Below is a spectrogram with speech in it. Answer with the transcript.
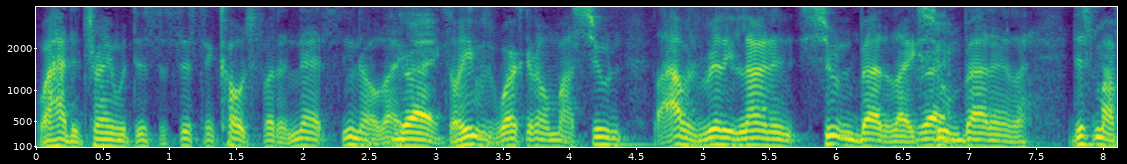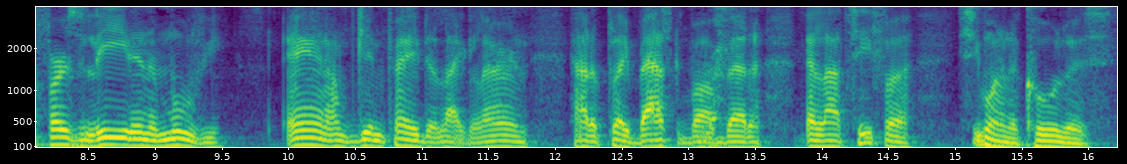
well, I had to train with this assistant coach for the Nets, you know, like Right. so he was working on my shooting. Like I was really learning shooting better, like Right. shooting better. And like this is my first lead in a movie, and I'm getting paid to like learn how to play basketball better. And Latifah, she one of the coolest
